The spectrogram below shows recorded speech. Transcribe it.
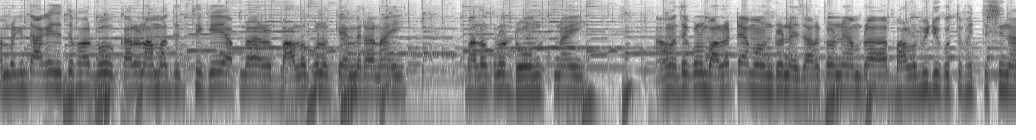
আমরা কিন্তু আগে যেতে পারব। কারণ আমাদের থেকে আপনার ভালো কোনো ক্যামেরা নাই, ভালো কোনো ড্রোন নাই। আমাদের কোনো ভালো একটা অ্যামাউন্টও নেই, যার কারণে আমরা ভালো ভিডিও করতে পারতেছি না।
